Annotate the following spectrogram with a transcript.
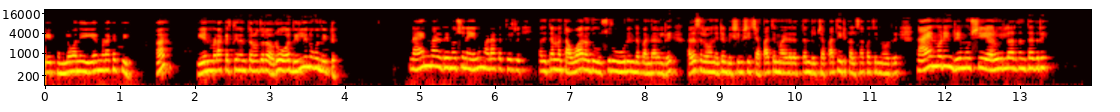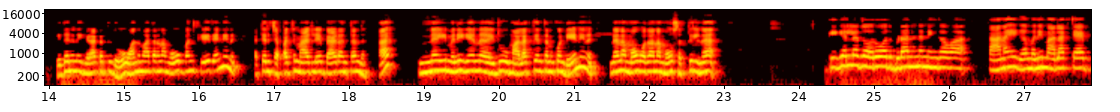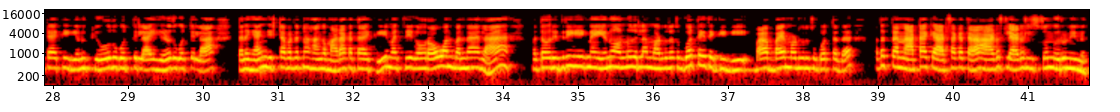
ಏ ಕಮಲವನಿ ಏನು ಮಾಡಾಕತ್ತಿ? ಹಾ ಏನು ಮಾಡಾಕತ್ತೀನಿ ಅಂತ ಹೇಳಿದ್ರೆ ಅವರು ಅದು ಇಲ್ಲಿ ಬಂದಿಟ್ಟು ನಾ ಏನು ಮಾಡಿರಿ ಮೋಶನ ಏನು ಮಾಡಾಕತ್ತಿಲ್ರಿ? ಅದಕ್ಕೆ ಮತ್ತೆ ಅವ್ವಾರದು ಉಸುರು ಊರಿಂದ ಬಂದಾರಲ್ರಿ. ಅದ ಸಲ ಒಂದಿಟ ಬಿಸಿ ಬಿಸಿ ಚಪಾತಿ ಮಾಡಿದ್ರೆ ತಂದು ಚಪಾತಿ ಇಟ್ಟು ಕಲ್ಸಾಕತ್ತೀನಿ ನೋಡ್ರಿ. ನಾ ಏನು ಮಾಡೀನಿ ರೀ ಮುಷಿ ಯಾರು ಇಲ್ಲಾರ್ದಂತದ್ರಿ? ಇದ ನಿನಗೆ ಹೇಳಾಕತ್ತಿದ್ದು ಒಂದು ಮಾತ್ರ ನಾವು ಹೋಗಿ ಬಂದು ಕೇಳಿದೆ ನೀನು. ಅತ್ತೇರಿ ಚಪಾತಿ ಮಾಡಲೇ ಬೇಡ ಅಂತಂದ. ಹಾ ಇನ್ನ ಈ ಮನೆಗೇನು ಇದು ಮಾಲಾಕ್ತಿ ಅಂತ ಅನ್ಕೊಂಡೆ ನೀನು? ನನ್ನ ನಮ್ಮ ಅವ್ವ ಅದ ನಮ್ಮ ಸತ್ತಿಲ್ಲಿನ? ಈಗೆಲ್ಲದವರು ಅದು ಬಿಡ ನಿನ್ನ ನಿಂಗವ ತಾನ ಈಗ ಮನಿ ಮಾಲಾಕ್ ಆಕಿ. ಏನು ಕೇಳೋದು ಗೊತ್ತಿಲ್ಲ, ಹೇಳೋದು ಗೊತ್ತಿಲ್ಲ. ತನಗೆ ಹೆಂಗೆ ಇಷ್ಟ ಬರ್ತೈತೆ ಹಂಗ ಮಾಡಾಕತ್ತ ಆಕಿ. ಮತ್ತೆ ಈಗ ಅವ್ರ ಅವ್ವ ಒಂದ್ ಬಂದಾಳ ಮತ್ತೆ ಅವ್ರ ಇದ್ರಿಗೆ ಈಗ ನಾ ಏನೋ ಅನ್ನೋದಿಲ್ಲ ಮಾಡಿದ್ರೆ ಗೊತ್ತೈತೆ ಆಕಿಗೆ. ಬಾ, ಬಾಯ್ ಮಾಡಿದ್ರೆ ಗೊತ್ತದ. ಅದಕ್ಕೆ ತನ್ನ ಆಟ ಆಕಿ ಆಡ್ಸಕತ್ತ. ಆಡಿಸ್ಲಿ ಆಡಿಸ್ಲಿ ಸುಮ್ಮರು ನೀನು.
